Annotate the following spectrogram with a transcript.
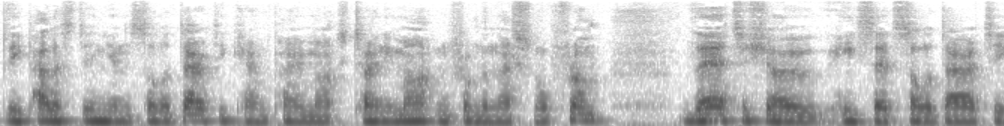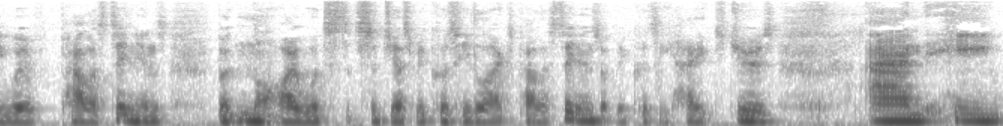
the Palestinian Solidarity Campaign march. Tony Martin from the National Front there to show, he said, solidarity with Palestinians, but not, I would suggest, because he likes Palestinians, but because he hates Jews. And he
